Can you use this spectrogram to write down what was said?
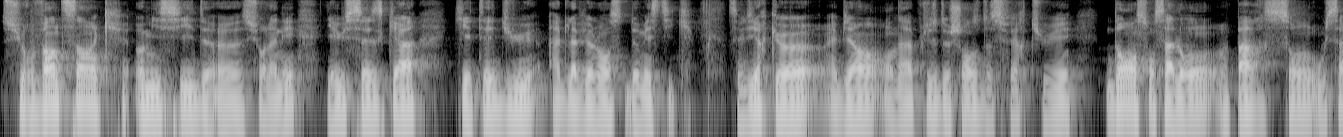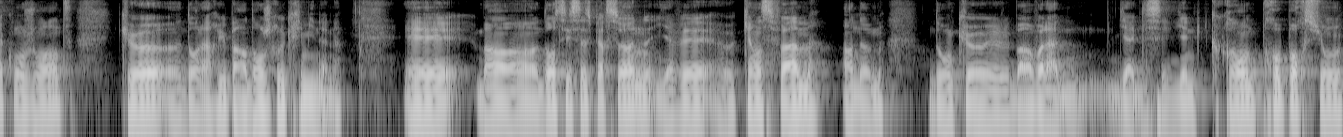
sur 25 homicides euh, sur l'année, il y a eu 16 cas qui étaient dus à de la violence domestique. Ça veut dire que, eh bien, on a plus de chances de se faire tuer dans son salon par son ou sa conjointe que euh, dans la rue par un dangereux criminel. Et ben, dans ces 16 personnes, il y avait 15 euh, femmes, un homme. Donc, ben voilà, il y a une grande proportion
